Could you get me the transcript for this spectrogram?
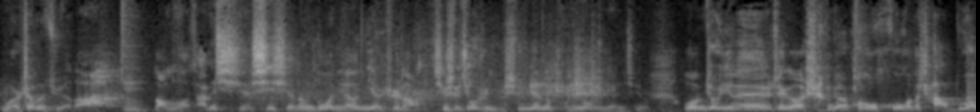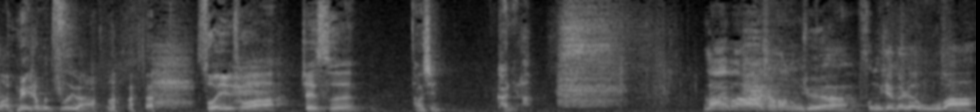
我是这么觉得啊，嗯，老陆，咱们写戏写那么多年了，你也知道，其实就是以身边的朋友为原型。我们就是因为这个身边朋友霍霍的差不多了，没什么资源。所以说啊，这次唐鑫，看你了。来吧，小唐同学，奉献个人物吧。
